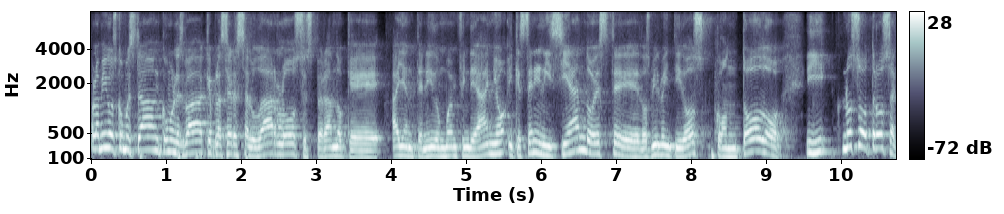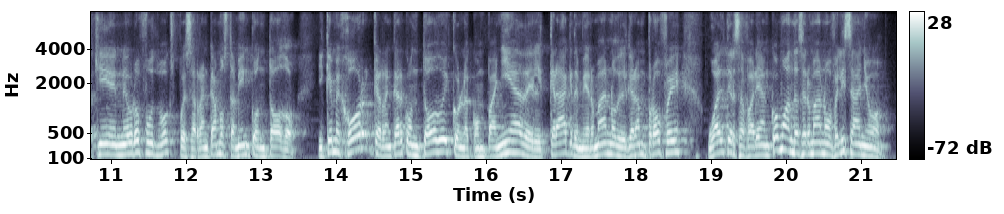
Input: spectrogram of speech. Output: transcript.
Hola amigos, ¿cómo están? ¿Cómo les va? Qué placer saludarlos, esperando que hayan tenido un buen fin de año y que estén iniciando este 2022 con todo. Y nosotros aquí en Eurofootbox pues arrancamos también con todo. Y qué mejor que arrancar con todo y con la compañía del crack de mi hermano, del gran profe, Walter Zafarian. ¿Cómo andas hermano? Feliz año.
